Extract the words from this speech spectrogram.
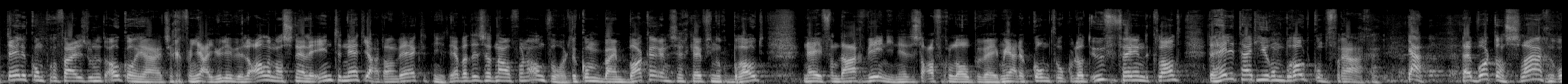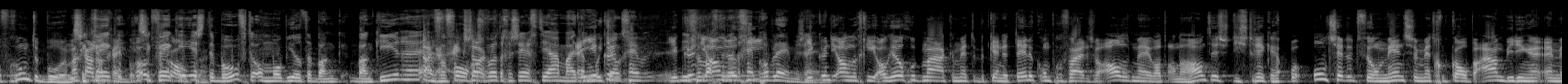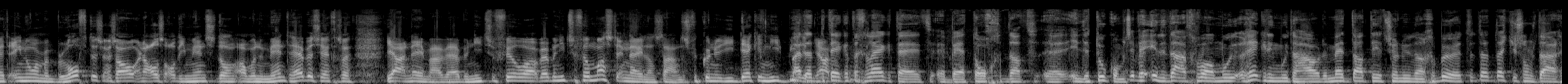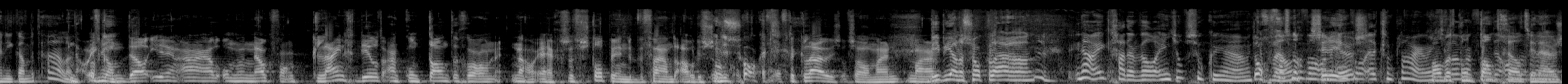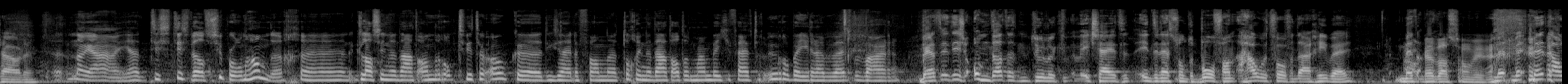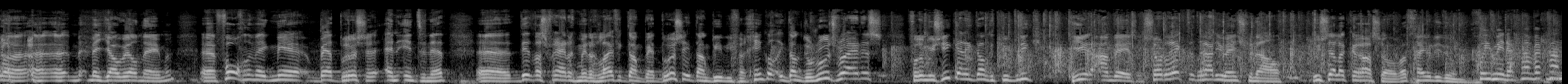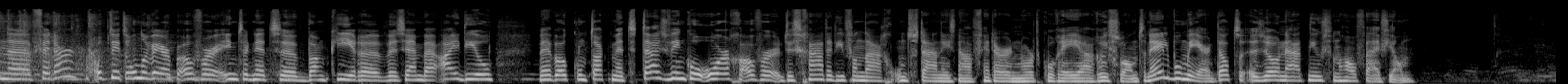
doen het ook al jaren. Zeggen van ja, jullie willen allemaal snelle internet. Ja, dan werkt het niet. Ja, wat is dat nou voor een antwoord? Dan kom ik bij een bakker en zeg ik, heeft u nog brood? Nee, vandaag weer niet. Net als de afgelopen week. Maar ja, dat komt ook omdat u, vervelende klant, de hele tijd hier om brood komt vragen. Ja, hij wordt dan slager of groenteboer, maar ze ga dan geen brood Ze kweken eerst de behoefte om mobiel te bank bankieren. ja, en vervolgens exact. wordt er gezegd, ja, maar dan je moet je ook geen, je niet kunt dat er geen problemen zijn. Je kunt die analogie ook heel goed maken met de bekende telecomproviders... waar altijd mee wat aan de hand is. Die strikken ontzettend veel mensen met goedkope aanbiedingen en met enorme beloftes en zo. En als al die mensen dan een abonnement hebben, zeggen ze... ja, nee, maar we hebben niet zoveel, uh, we hebben niet zoveel masten in Nederland staan. Dus we kunnen die dekking niet bieden. Maar dat betekent tegelijkertijd, Bert, toch dat in de toekomst... we inderdaad gewoon rekening moeten houden met dat dit zo nu dan gebeurt... dat, dat je soms dagen niet kan betalen. Nou, ik kan wel iedereen aanraden om in elk geval een klein gedeelte aan contanten... gewoon nou, ergens te stoppen in de befaamde oude sok. In de sok. Of, de kluis of zo. Maar, maar... Bibi aan de sok klaarhangen? Nou, ik ga er wel eentje op zoeken, ja. Toch wel? nog wel Serieus? Enkel exemplaar. Gewoon wat contant geld in huishouden? Uh, nou ja, ja het, is, het is wel super onhandig. Uh, ik las inderdaad anderen op Twitter ook. Uh, die zeiden van toch inderdaad altijd maar een beetje 50 euro bij je rijbewijs bewaren. Bert, het is omdat het natuurlijk... Ik zei het, het internet stond de bol van hou het voor vandaag hierbij. Met, oh, dat was dan weer. Met, met, met alle, uh, met, met, jouw welnemen. Uh, volgende week meer Bert Brussen en internet. Uh, dit was vrijdagmiddag live. Ik dank Bert Brussen, ik dank Bibi van Ginkel. Ik dank de Roots Riders voor de muziek. En ik dank het publiek hier aanwezig. Zo direct het Radio 1 Journaal. Lucella Carrasso, wat gaan jullie doen? Goedemiddag. Nou, we gaan verder op dit onderwerp over internetbankieren. we zijn bij Ideal. We hebben ook contact met Thuiswinkelorg over de schade die vandaag ontstaan is. Nou, verder Noord-Korea, Rusland, een heleboel meer. Dat zo na het nieuws van half vijf, Jan.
